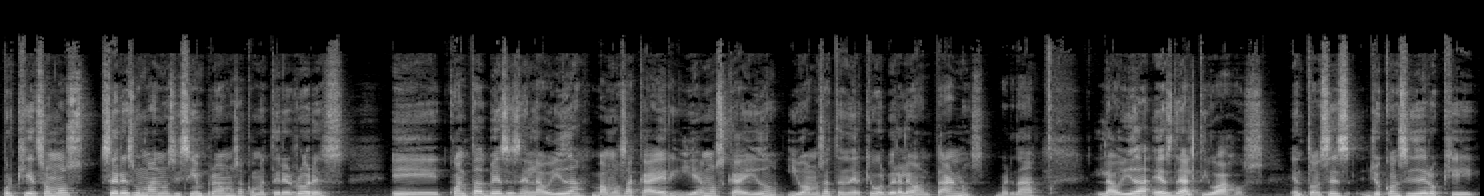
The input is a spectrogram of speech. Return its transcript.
porque somos seres humanos y siempre vamos a cometer errores. Eh, ¿Cuántas veces en la vida vamos a caer y hemos caído y vamos a tener que volver a levantarnos, verdad? La vida es de altibajos. Entonces yo considero que,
